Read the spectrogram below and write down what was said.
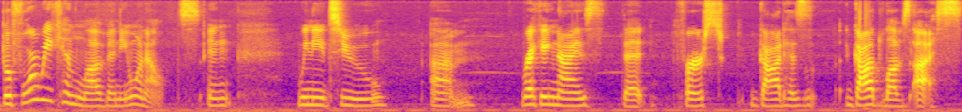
before we can love anyone else, and we need to um, recognize that first God has God loves us.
